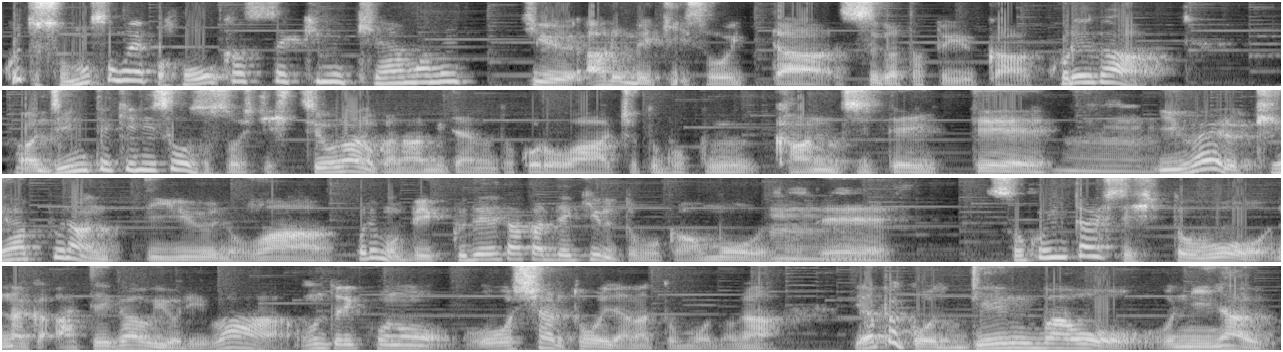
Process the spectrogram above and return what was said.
これってそもそもやっぱ包括的にケアマネっていうあるべきそういった姿というか、これが人的リソースとして必要なのかなみたいなところはちょっと僕感じていて、うん、いわゆるケアプランっていうのは、これもビッグデータ化できると僕は思うので、うん、そこに対して人をなんか当てがうよりは、本当にこのおっしゃる通りだなと思うのが、やっぱりこう現場を担う、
